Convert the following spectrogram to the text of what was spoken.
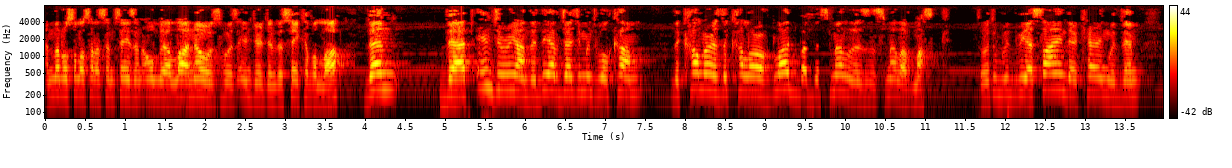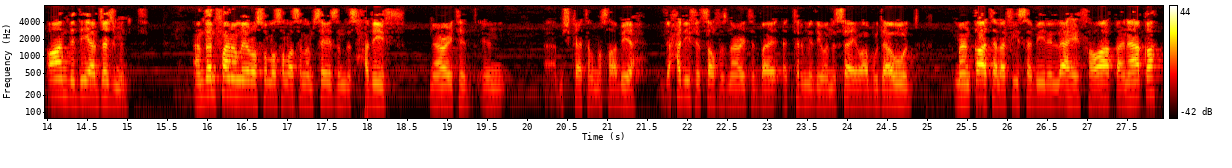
and then Rasulullah صلى الله عليه وسلم says, and only Allah knows who is injured in the sake of Allah, then that injury on the day of judgment will come. The color is the color of blood, but the smell is the smell of musk. So it would be a sign they're carrying with them on the day of judgment. And then finally Rasulullah ﷺ says in this hadith, narrated in uh, Mishkat al-Masabih, the hadith itself is narrated by At-Tirmidhi wa Nasai wa Abu Dawood, من قاتل في سبيل الله فواق ناقة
